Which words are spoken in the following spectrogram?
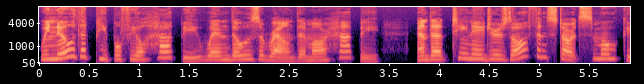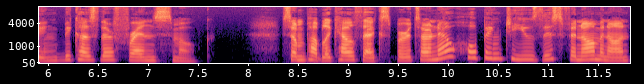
we know that people feel happy when those around them are happy, and that teenagers often start smoking because their friends smoke. Some public health experts are now hoping to use this phenomenon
